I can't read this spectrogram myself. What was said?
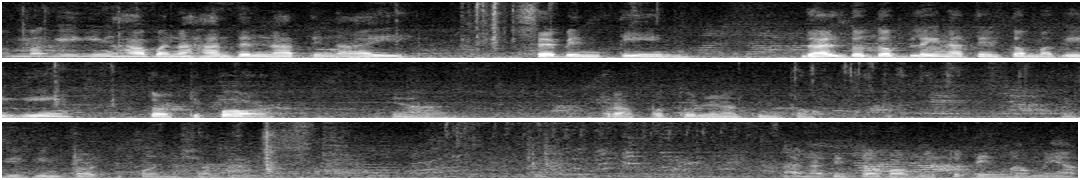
Ang magiging haba ng handle natin ay 17. Dahil dodoblay natin ito, magiging 34. Yan. Tara, putulin natin ito. Magiging 34 na siya guys. Saan natin ito babalututin mamaya?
